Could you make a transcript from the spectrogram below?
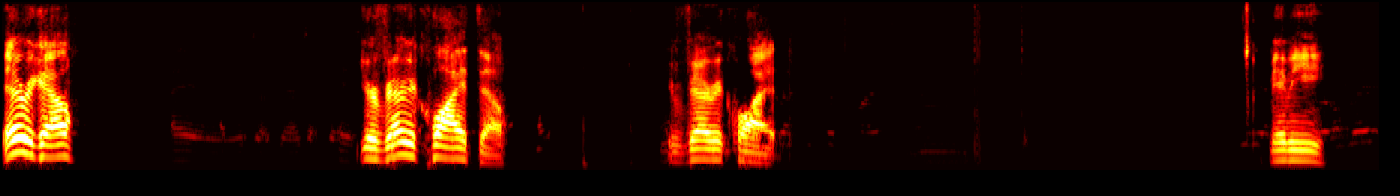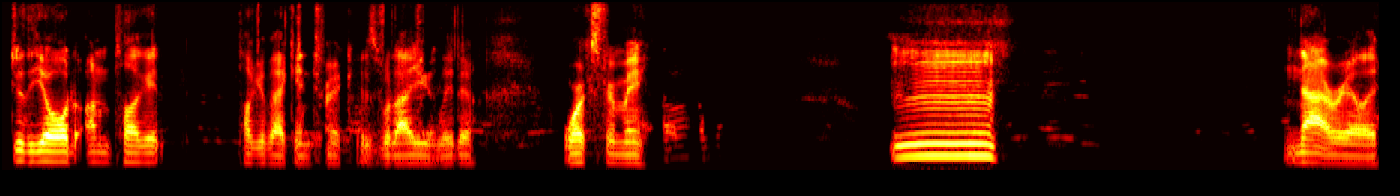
There we go. You're very quiet though. You're very quiet. Maybe do the old unplug it, plug it back in trick is what I usually do. Works for me. Mm, not really.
